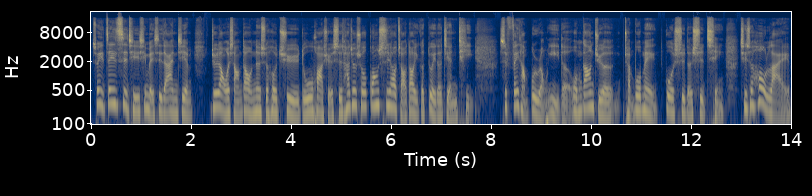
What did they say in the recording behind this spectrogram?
所以这一次其实新北市的案件，就让我想到我那时候去读物化学室，他就说，光是要找到一个对的简体是非常不容易的。我们刚刚举了传播妹过世的事情，其实后来。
